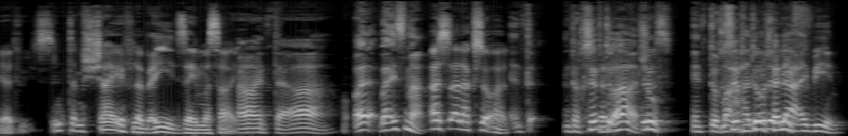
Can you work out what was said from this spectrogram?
يا دويس انت مش شايف لبعيد زي مساي. آه انت آه. ما اسمع. أسألك سؤال. انت انت خسرتوا آه شوف. أنتوا خسرتوا هدول الخريف. اللاعبين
